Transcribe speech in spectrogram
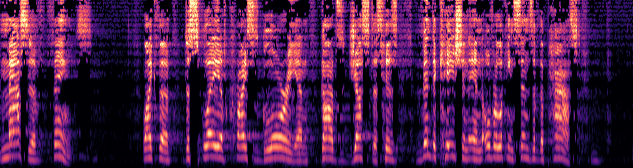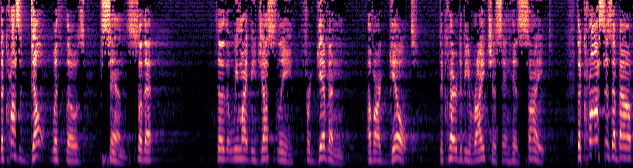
massive things, like the display of Christ's glory and God's justice, his vindication in overlooking sins of the past, the cross dealt with those sins so that, so that we might be justly forgiven of our guilt, declared to be righteous in His sight. The cross is about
